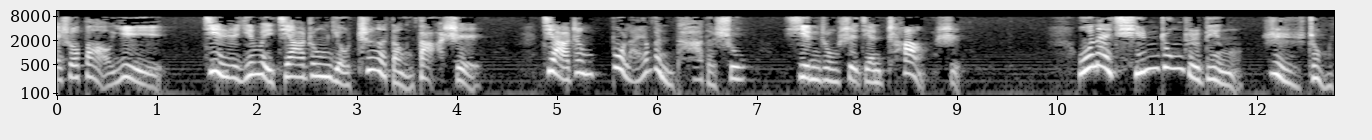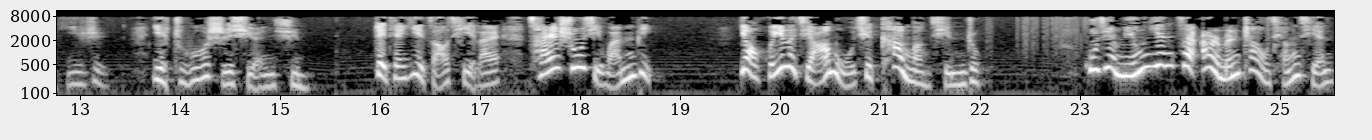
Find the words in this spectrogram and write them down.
再说宝玉近日因为家中有这等大事，贾政不来问他的书，心中是件怅事。无奈秦钟之病日重一日，也着实悬心。这天一早起来，才梳洗完毕，要回了贾母去看望秦钟。忽见明烟在二门照墙前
